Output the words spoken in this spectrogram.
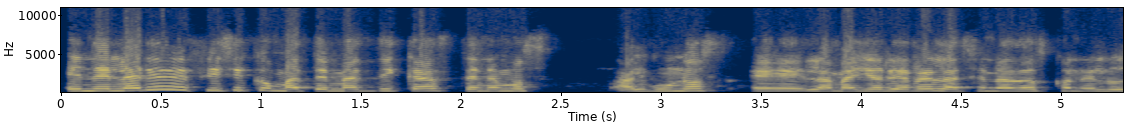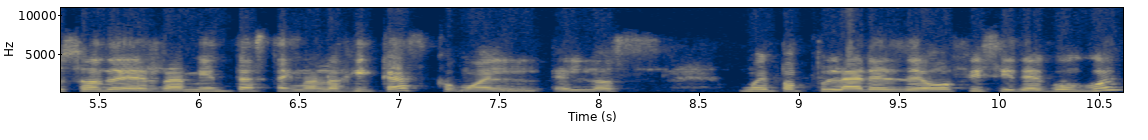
En el área de físico-matemáticas tenemos algunos, eh, la mayoría relacionados con el uso de herramientas tecnológicas, como el, los muy populares de Office y de Google,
